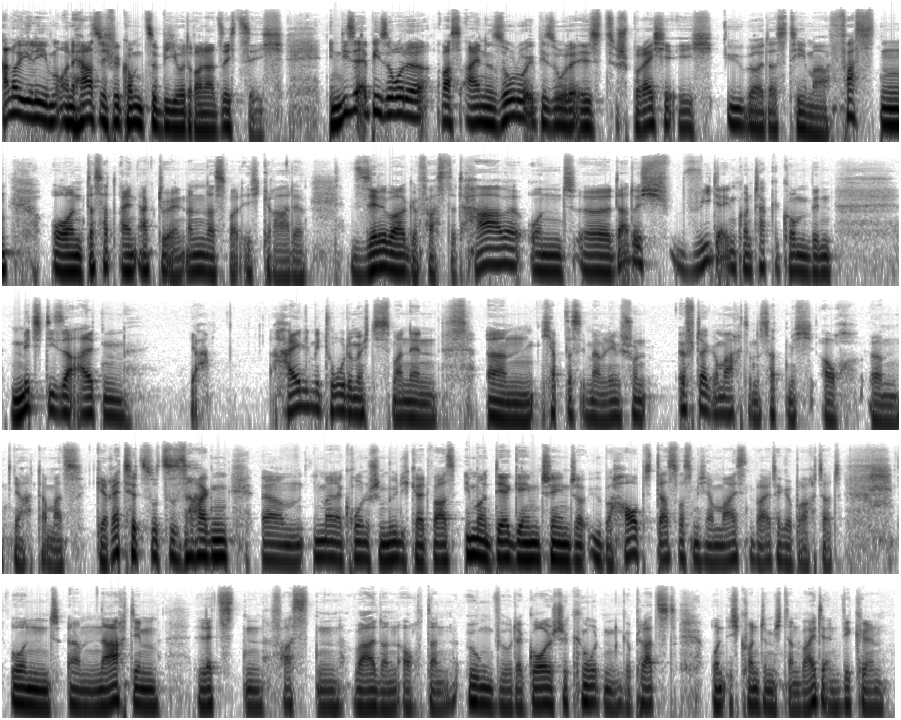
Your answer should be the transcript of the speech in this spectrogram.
Hallo ihr Lieben und herzlich willkommen zu Bio 360. In dieser Episode, was eine Solo-Episode ist, spreche ich über das Thema Fasten und das hat einen aktuellen Anlass, weil ich gerade selber gefastet habe und äh, dadurch wieder in Kontakt gekommen bin mit dieser alten, ja, Heilmethode möchte ich es mal nennen. Ähm, ich habe das in meinem Leben schon öfter gemacht und es hat mich auch ähm, ja, damals gerettet sozusagen. Ähm, in meiner chronischen Müdigkeit war es immer der Game Changer überhaupt, das, was mich am meisten weitergebracht hat. Und ähm, nach dem letzten Fasten war dann auch dann irgendwo der gordische Knoten geplatzt und ich konnte mich dann weiterentwickeln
